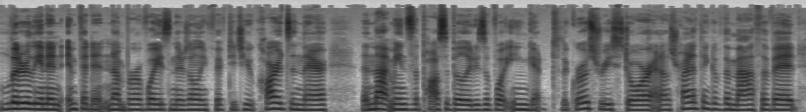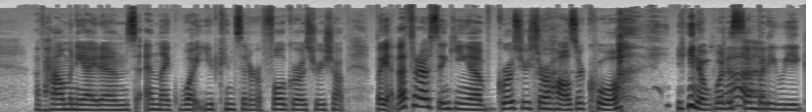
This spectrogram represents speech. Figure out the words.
literally in an infinite number of ways and there's only 52 cards in there, then that means the possibilities of what you can get to the grocery store. And I was trying to think of the math of it of how many items and like what you'd consider a full grocery shop. But yeah, that's what I was thinking of. Grocery store hauls are cool. you know, what does somebody week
